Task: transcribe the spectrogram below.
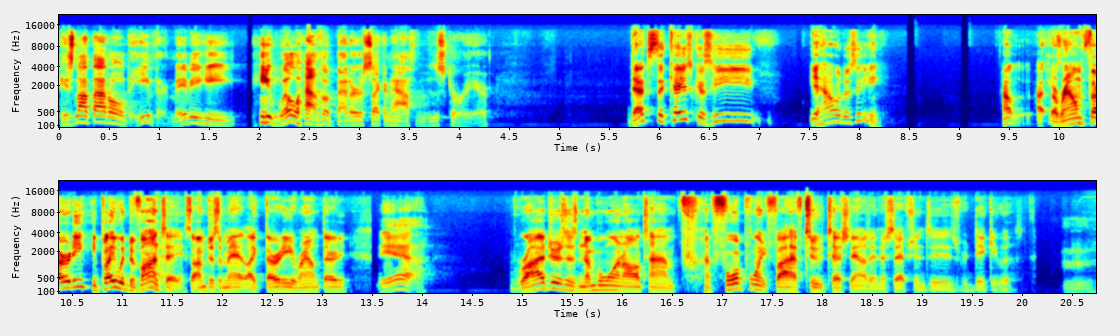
he's not that old either. Maybe he he will have a better second half of his career. that's the case because he, yeah, how old is he? How uh, around 30? He played with Davante, so I'm just mad like 30, around 30. Yeah, Rodgers is number one all time. 4.52 touchdowns, interceptions is ridiculous. Mhm.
